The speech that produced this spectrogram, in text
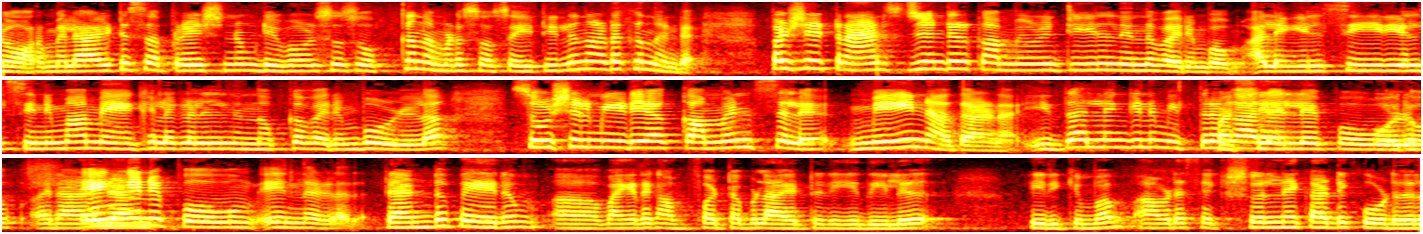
നോർമലായിട്ട് സെപ്പറേഷനും ഡിവോഴ്സസും ഒക്കെ നമ്മുടെ സൊസൈറ്റിയിൽ നടക്കുന്നുണ്ട്. പക്ഷേ ട്രാൻസ്ജെൻഡർ കമ്മ്യൂണിറ്റിയിൽ നിന്ന് വരുമ്പോൾ അല്ലെങ്കിൽ സീരിയൽ സിനിമ മേഖലകളിൽ നിന്നൊക്കെ വരുമ്പോൾ ഉള്ള സോഷ്യൽ മീഡിയ കമന്റ്സിൽ മെയിൻ അതാണ്. ഇതല്ലെങ്കിലും ഇത്ര കാലല്ലേ പോവുള്ളൂ? എങ്ങനെ പോവും എന്നുള്ളത്? രണ്ടുപേരും ഭയങ്കര കംഫർട്ടബിൾ ആയിട്ട് രീതിയിൽ ഇരിക്കുമ്പം അവിടെ സെക്ഷുവലിനെക്കാട്ടി കൂടുതൽ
